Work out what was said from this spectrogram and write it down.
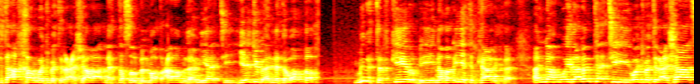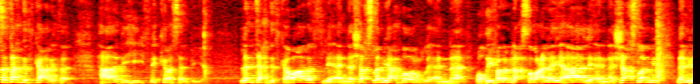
تتأخر وجبة العشاء نتصل بالمطعم لم يأتي. يجب أن نتوقف من التفكير بنظرية الكارثة. أنه إذا لم تأتي وجبة العشاء ستحدث كارثة. هذه فكرة سلبية. لن تحدث كوارث لأن شخص لم يحضر لأن وظيفة لم نحصل عليها لأن شخص لم لم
